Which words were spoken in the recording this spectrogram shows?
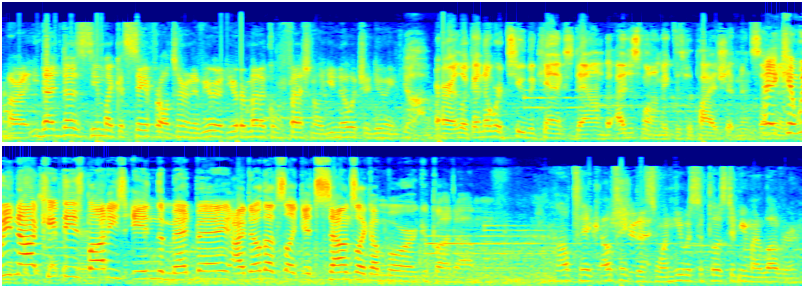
All right, that does seem like a safer alternative. You're you're a medical professional. You know what you're doing. Yeah. All right, look, I know we're two mechanics down, but I just want to make this papaya shipment. So Hey, gonna- can we not keep these there. bodies in the med bay? I know that's like it sounds like a morgue, but um I'll take I'll take this one. He was supposed to be my lover.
